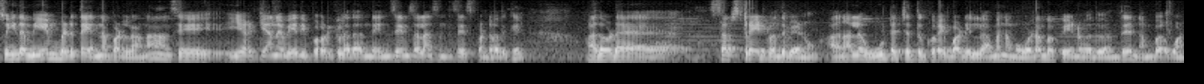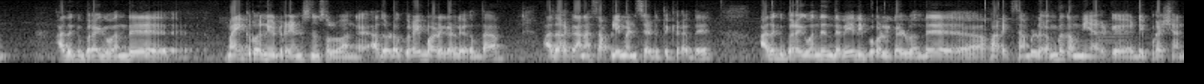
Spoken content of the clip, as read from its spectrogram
ஸோ இதை மேம்படுத்த என்ன பண்ணலான்னா சே இயற்கையான வேதிப்பொருட்கள் அதாவது இந்த என்சைம்ஸ் எல்லாம் சிந்தசைஸ் பண்ணுறதுக்கு அதோட சப்ஸ்ட்ரேட் வந்து வேணும். அதனால் ஊட்டச்சத்து குறைபாடு இல்லாமல் நம்ம உடம்பை பேணுவது வந்து நம்பர் ஒன் அதுக்கு பிறகு வந்து மைக்ரோ நியூட்ரியன்ஸ்னு சொல்லுவாங்க. அதோட குறைபாடுகள் இருந்தால் அதற்கான சப்ளிமெண்ட்ஸ் எடுத்துக்கிறது. அதுக்கு பிறகு வந்து இந்த வேதிப்பொருட்கள் வந்து ஃபார் எக்ஸாம்பிள் ரொம்ப கம்மியாக இருக்குது டிப்ரெஷன்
